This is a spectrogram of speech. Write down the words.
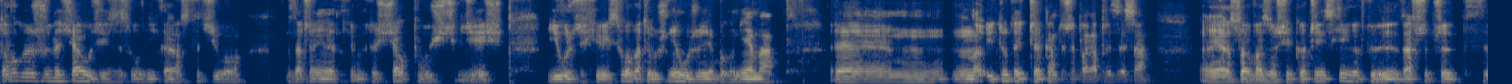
to w ogóle już wyleciało gdzieś ze słownika, straciło znaczenie, gdyby ktoś chciał pójść gdzieś i użyć jakiegoś słowa, to już nie użyje, bo go nie ma. No i tutaj czekam też na pana prezesa e, Jarosława Zosie-Koczyńskiego, który zawsze przed e,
